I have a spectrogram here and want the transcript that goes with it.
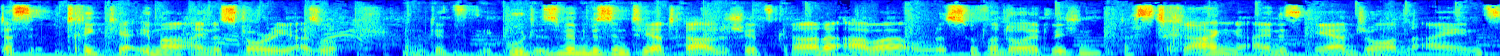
das trägt ja immer eine Story. Also, und jetzt, gut, es wird ein bisschen theatralisch jetzt gerade, aber um das zu verdeutlichen, das Tragen eines Air Jordan 1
